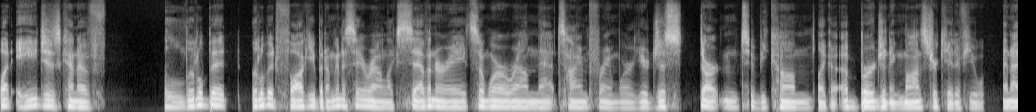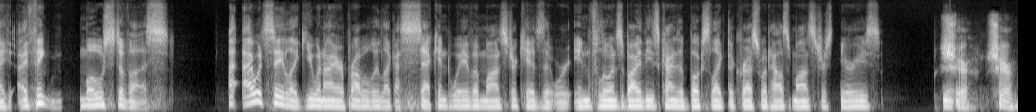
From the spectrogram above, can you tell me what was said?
what age is kind of a little bit a little bit foggy, but I'm gonna say around like seven or eight, somewhere around that time frame where you're just starting to become like a, a burgeoning monster kid, if you will. And I, I think most of us I, I would say like you and I are probably like a second wave of monster kids that were influenced by these kinds of books like the Crestwood House Monster series. Sure, sure.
